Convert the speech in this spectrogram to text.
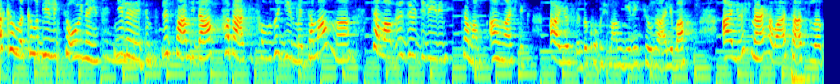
Akıllı akıllı birlikte oynayın. Nilo'cum lütfen bir daha habersiz havuza girme tamam mı? Tamam özür dilerim. Tamam anlaştık. Alyoş'la da konuşmam gerekiyor galiba. Alyoş merhaba tatlım.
